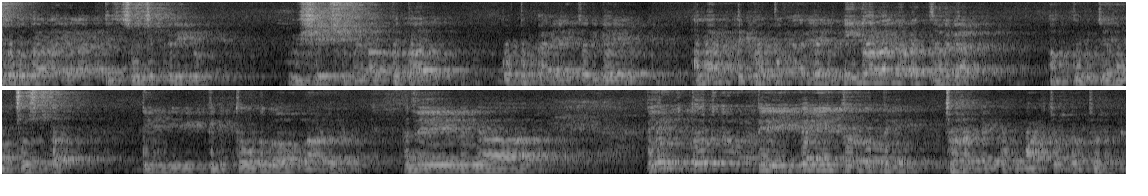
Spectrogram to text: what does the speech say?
ప్రభు ద్వారా ఎలాంటి సూచిక్రియలు విశేషమైన అద్భుతాలు గొప్ప కార్యాలు జరిగాయి అలాంటి గొప్ప కార్యాలు నీ ద్వారా కూడా జరగాలి. అప్పుడు జనం చూస్తారు దీన్ని వ్యక్తికి తోడుగా ఉన్నాడు. అలేలుయా దేవుడికి తోడుగా ఉంటే ఇంకా ఏం జరుగుతుంది చూడండి ఒక మాట చూద్దాం చూడండి.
